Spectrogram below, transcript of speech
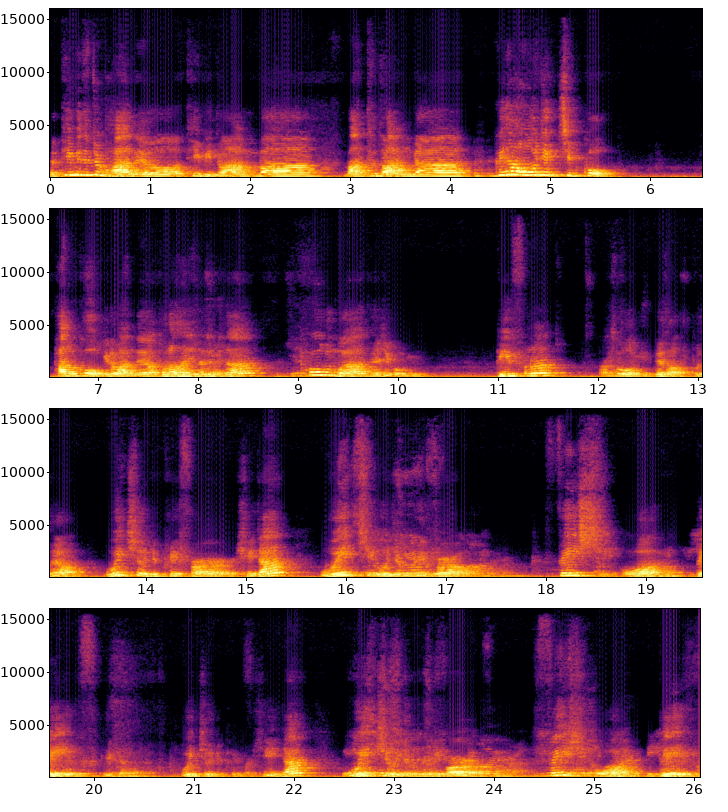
TV도 좀 봐야 돼요. TV도 안 봐, 마트도 안 가. 그냥 오직 집콕, 방콕 이러면 안 돼요. 돌아다니셔야 됩니다. 포크는 뭐야? 돼지고기. 아, 소고기. 그래서 보세요. Which would you prefer? 시작. Which would you prefer? Fish or beef? 이렇게 하는 거예요. Which would you prefer? 시작. Which would you prefer? Fish or beef?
